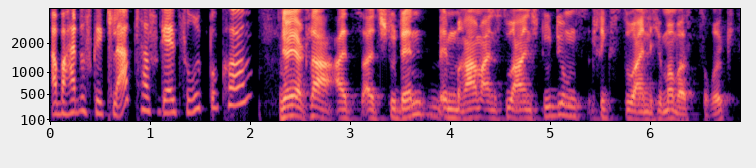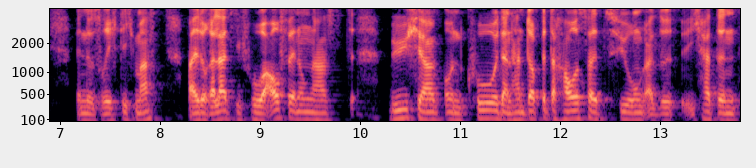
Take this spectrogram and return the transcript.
Aber hat es geklappt? Hast du Geld zurückbekommen? Ja, ja, klar. Als, als Student im Rahmen eines dualen Studiums kriegst du eigentlich immer was zurück, wenn du es richtig machst, weil du relativ hohe Aufwendungen hast, Bücher und Co., dann halt doppelte Haushaltsführung. Also ich hatte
